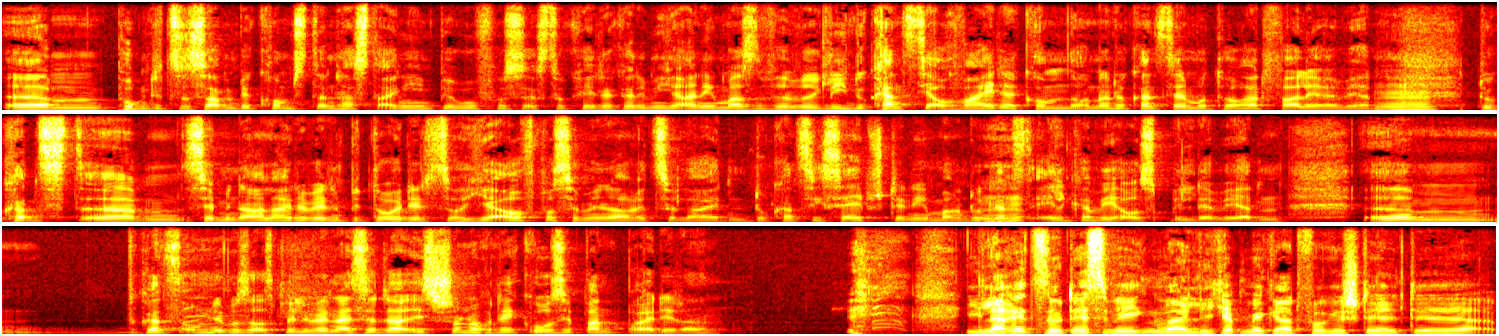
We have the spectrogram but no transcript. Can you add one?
ähm, Punkte zusammenbekommst, dann hast du eigentlich einen Beruf, wo du sagst, okay, da kann ich mich einigermaßen verwirklichen. Du kannst ja auch weiterkommen noch, ne? Du kannst ja Motorradfahrlehrer werden. Du kannst ähm, Seminarleiter werden, bedeutet solche Aufbauseminare zu leiten. Du kannst dich selbstständig machen, du kannst LKW-Ausbilder werden. Ähm, du kannst Omnibus-Ausbilder werden. Also da ist schon noch eine große Bandbreite dran. Ich lache jetzt nur deswegen, weil ich habe mir gerade vorgestellt, äh,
